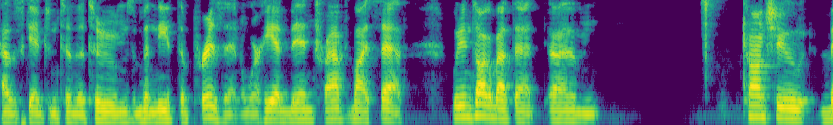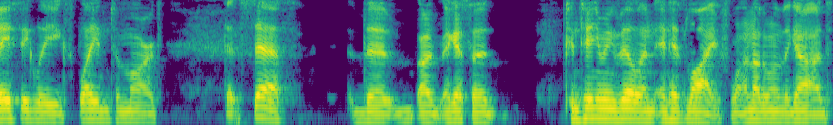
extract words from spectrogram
has escaped into the tombs beneath the prison where he had been trapped by Seth. We didn't talk about that. Um, Khonshu basically explained to Mark that Seth, the uh, I guess a continuing villain in his life, another one of the gods,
